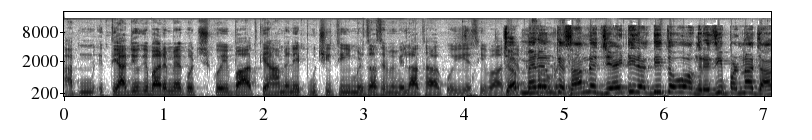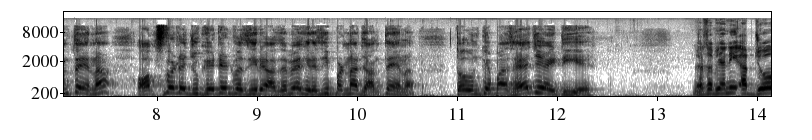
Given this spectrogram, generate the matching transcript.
आप इत्यादियों के बारे में कुछ कोई बात कि हाँ मैंने पूछी थी मिर्ज़ा से मैं मिला था कोई ऐसी बात जब मैंने उनके सामने जेआईटी रख दी तो वो अंग्रेज़ी पढ़ना जानते हैं ना ऑक्सफर्ड एजुकेटेड वज़ीर आज़म है अंग्रेज़ी पढ़ना जानते हैं ना तो उनके पास है जेआईटी है साहब यानी अब जो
